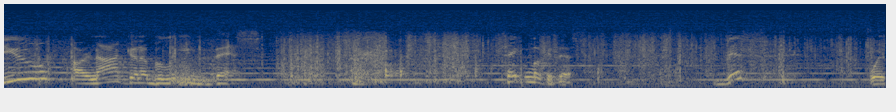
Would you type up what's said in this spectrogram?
You are not to believe this. Take a look at this. This was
